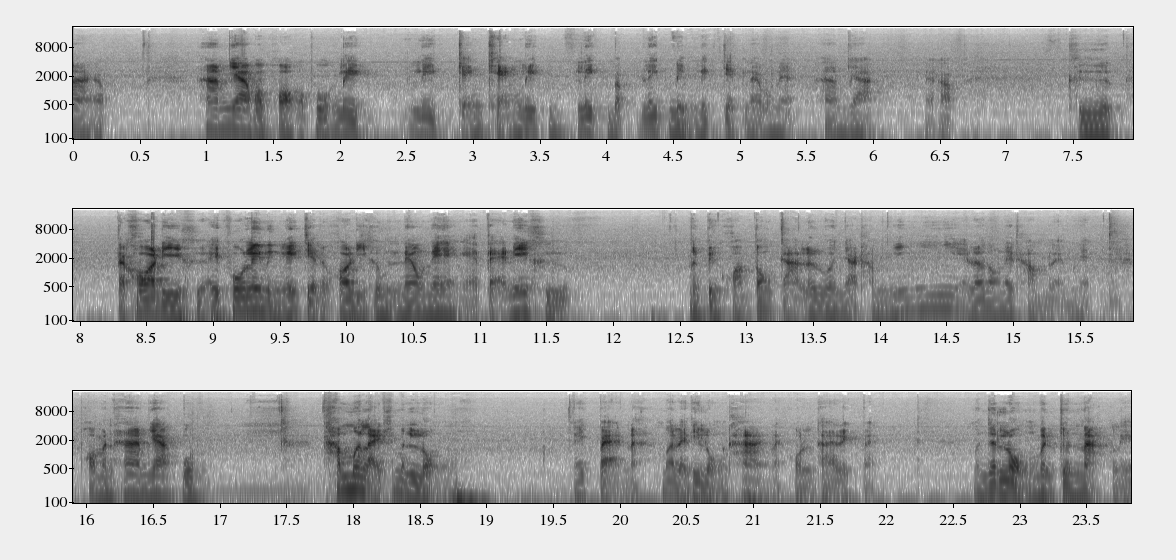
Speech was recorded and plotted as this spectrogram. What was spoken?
มากครับ ห้ามยากพอๆกับพวกเลขเลขแข็งแข็งเลขเลขแบบเลขหนึ่งเลขเจ็ดอะไรพวกเนี้ยห้ามยากนะครับ คือแต่ข้อดีคือไอ้พวกเลขหนึ่งเลขเจ็ดข้อดีคือมันแน่วแน่ไงแต่อันนี่คือ มันเป็นความต้องการแล้วล้วนอยากทำนี่แล้วต้องได้ทำอะไรพวกเนี้ย อมันห้ามยากปุ๊บถ้าเมื่อไหร่ที่มันหลงเลขแปดนะเมื่อไหร่ที่หลงทางนะคนทายเลขแปดมันจะหลงเป็นจนหนักเลย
